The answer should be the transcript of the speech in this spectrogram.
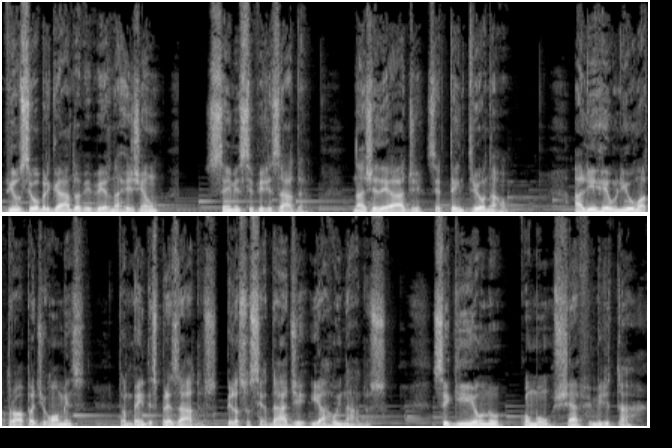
Viu-se obrigado a viver na região semi-civilizada, na Gileade setentrional. Ali reuniu uma tropa de homens, também desprezados pela sociedade e arruinados. Seguiam-no como um chefe militar.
